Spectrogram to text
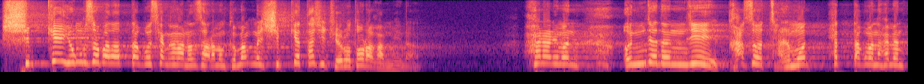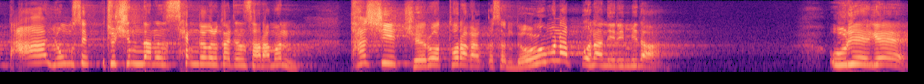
쉽게 용서받았다고 생각하는 사람은 그만큼 쉽게 다시 죄로 돌아갑니다. 하나님은 언제든지 가서 잘못했다고만 하면 다 용서해 주신다는 생각을 가진 사람은 다시 죄로 돌아갈 것은 너무나 뻔한 일입니다. 우리에게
